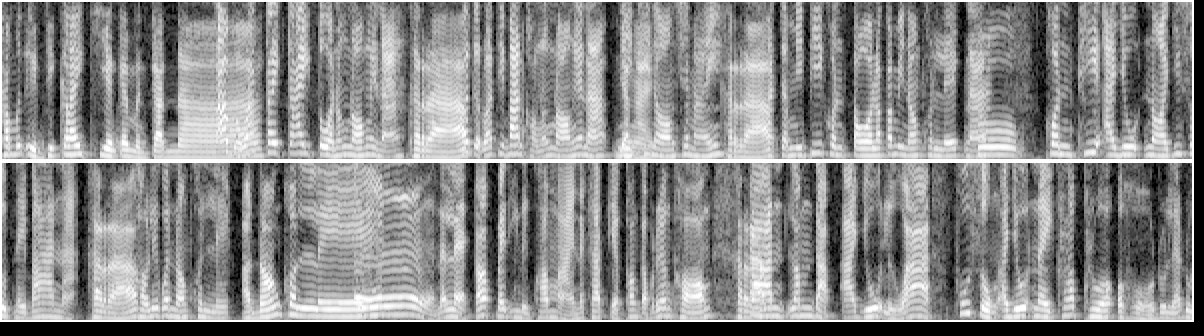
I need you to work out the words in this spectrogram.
คำอื่นๆที่ใกล้เคียงกันเหมือนกันนะถ้าบอกว่าใกล้ๆตัวน้องๆเลยนะครับถ้าเกิดว่าที่บ้านของน้องๆเนี่ยนะยัมีงไงพี่น้องใช่ไหมครับอาจจะมีพี่คนโตแล้วก็มีน้องคนเล็กนะถูก คนที่อายุน้อยที่สุดในบ้านน่ะ ครับเขาเรียกว่าน้องคนเล็กเอาน้องคนเล็เอกอนั่นแหละก็เป็นอีกหนึ่งความหมายนะครับ เกี่ยวข้องกับเรื่องของครับการลำดับอายุหรือว่าผู้สูงอายุในครอบครัวโอ้โห ดูแล้วดู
